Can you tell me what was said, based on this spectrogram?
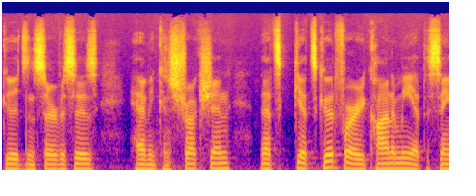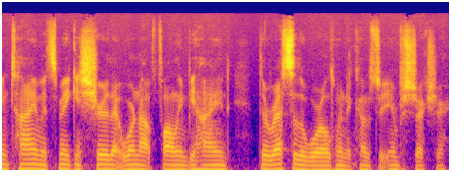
goods and services, having construction. That gets good for our economy. At the same time, it's making sure that we're not falling behind the rest of the world when it comes to infrastructure.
